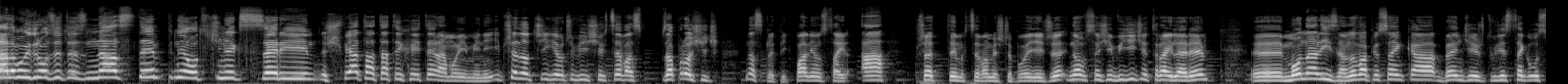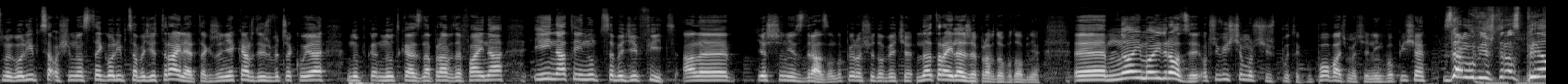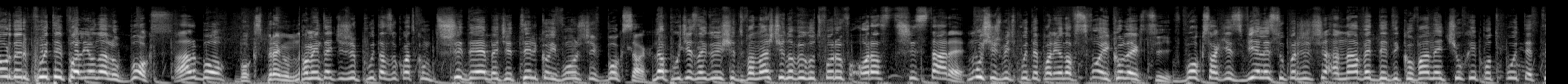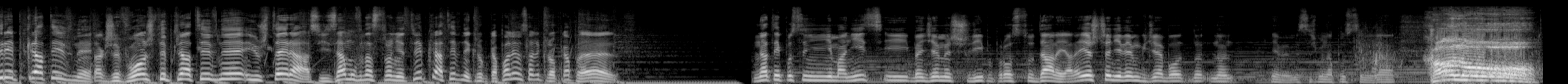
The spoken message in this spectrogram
Ale, moi drodzy, to jest następny odcinek z serii Świata Taty Hejtera, moi mini. I przed odcinkiem oczywiście chcę was zaprosić na sklepik Palion Style, a przed tym chcę wam jeszcze powiedzieć, że no w sensie widzicie trailery e, Mona Lisa, nowa piosenka będzie już 28 lipca, 18 lipca będzie trailer, także nie każdy już wyczekuje, nutka, nutka jest naprawdę fajna i na tej nutce będzie fit, ale jeszcze nie zdradzam, dopiero się dowiecie na trailerze prawdopodobnie. E, no i moi drodzy, oczywiście możecie już płytę kupować, macie link w opisie. Zamówisz teraz preorder płyty Paliona lub Box, albo Box Premium. Pamiętajcie, że płyta z okładką 3D będzie tylko i wyłącznie w boxach. Na płycie znajduje się 12 nowych utworów oraz 3 stare. Musisz mieć płytę Paliona w swojej kolekcji. W boxach jest wiele super rzeczy, a nawet dedykowane ciuchy pod płytę, tryb kreatywny. Także włącz tryb kreatywny już teraz i zamów na stronie trybkreatywny.palionsale.pl na tej pustyni nie ma nic i będziemy szli po prostu dalej, ale jeszcze nie wiem gdzie, bo no, no nie wiem, jesteśmy na pustyni. No. Halo!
